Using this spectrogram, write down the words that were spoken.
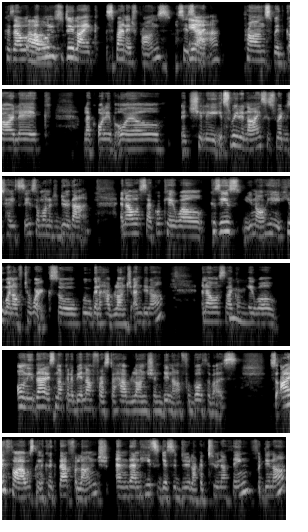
Because I, Oh. wanted to do like Spanish prawns. So it's like Yeah. prawns with garlic, like olive oil, and chili. It's really nice. It's really tasty. So I wanted to do that. And I was like, okay, well, because he's, you know, he he went off to work, so we were gonna have lunch and dinner. And I was like, Mm. okay, well, only that is not gonna be enough for us to have lunch and dinner for both of us. So I thought I was gonna cook that for lunch, and then he suggested do like a tuna thing for dinner.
